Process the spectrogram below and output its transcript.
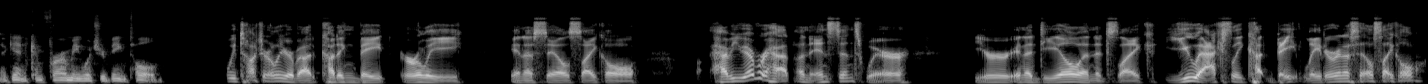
again confirming what you're being told we talked earlier about cutting bait early in a sales cycle. Have you ever had an instance where you're in a deal and it's like you actually cut bait later in a sales cycle?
